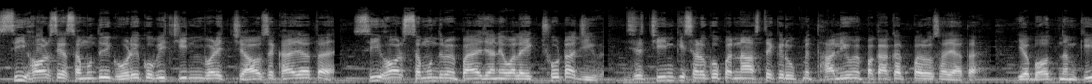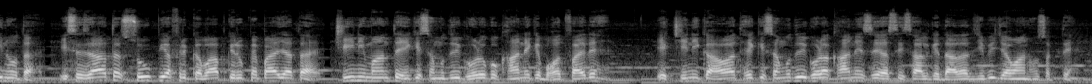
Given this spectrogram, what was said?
सी हॉर्स या समुद्री घोड़े को भी चीन में बड़े चाव से खाया जाता है। सी हॉर्स समुद्र में पाया जाने वाला एक छोटा जीव है, जिसे चीन की सड़कों पर नाश्ते के रूप में थालियों में पकाकर परोसा जाता है। यह बहुत नमकीन होता है। इसे ज़्यादातर सूप या फिर कबाब के रूप में पाया जाता है। चीनी मानते हैं कि समुद्री घोड़ों को खाने के बहुत फ़ायदे हैं। एक चीनी कहावत है कि समुद्री घोड़ा खाने से 80 साल के दादाजी भी जवान हो सकते हैं।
